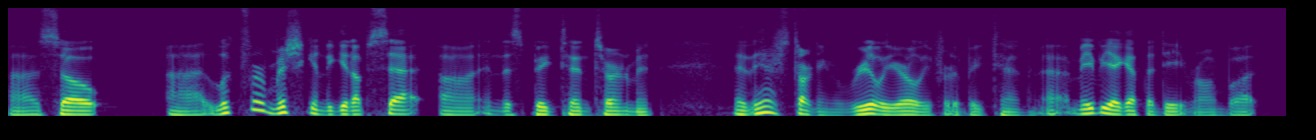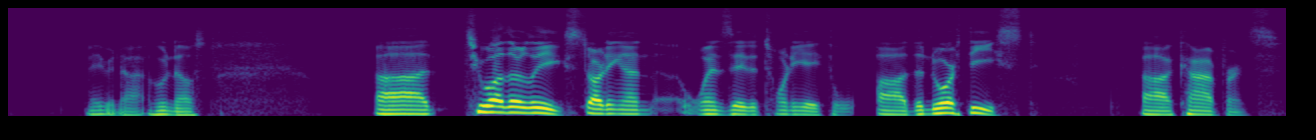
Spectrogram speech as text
Uh, so uh, look for Michigan to get upset uh, in this Big Ten tournament. They're starting really early for the Big Ten. Uh, maybe I got the date wrong, but maybe not. Who knows? Uh, two other leagues starting on Wednesday the 28th. Uh, the Northeast uh, Conference.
